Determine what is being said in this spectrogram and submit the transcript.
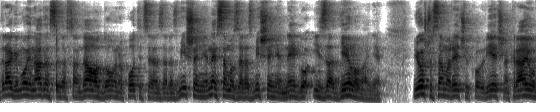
dragi moji, nadam se da sam dao dovoljno poticaja za razmišljanje, ne samo za razmišljanje, nego i za djelovanje. Još ću samo reći koju riječ na kraju,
